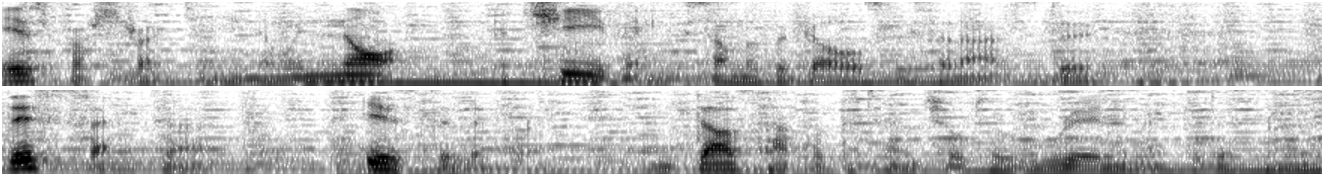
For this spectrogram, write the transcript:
is frustrating. You know, we're not achieving some of the goals we set out to do. This sector is delivering and does have the potential to really make a difference.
